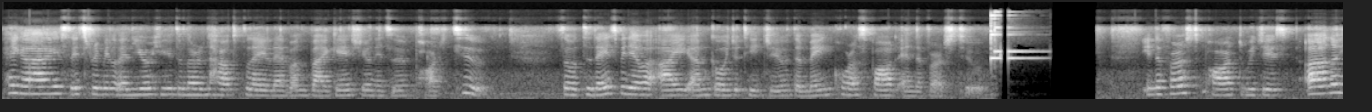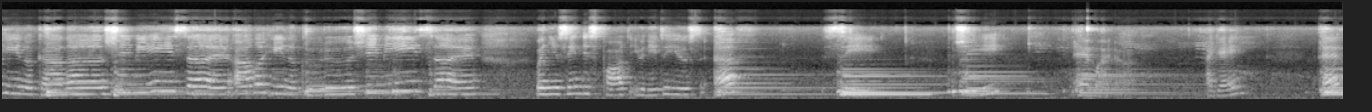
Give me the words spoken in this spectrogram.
Hey guys, it's Rin'Melo and you're here to learn how to play Lemon by Kenshi Yonezu Part 2 So today's video I am going to teach you the main chorus part and the verse 2 in the first part, which is Anohi sae, Anohi sae. When you sing this part, you need to use F, C, G, A minor. Again, F,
